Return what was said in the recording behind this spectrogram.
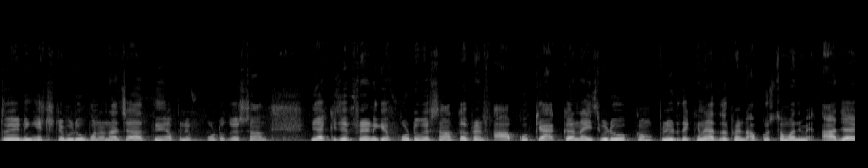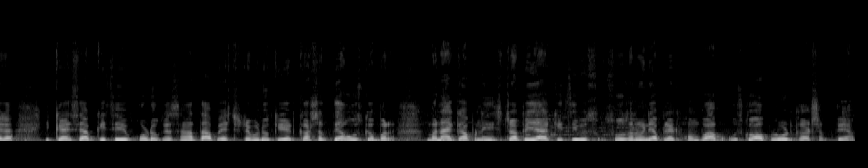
ट्रेनिंग एक्स्ट्रा वीडियो बनाना चाहते हैं अपने फ़ोटो के साथ या किसी फ्रेंड के फ़ोटो के साथ तो फ्रेंड आपको क्या करना है? इस वीडियो को कंप्लीट देखना है तो फ्रेंड आपको समझ में आ जाएगा कि कैसे आप किसी भी फ़ोटो के साथ आप एक्स्ट्रा वीडियो क्रिएट कर सकते हैं और उसको बना के अपने इंस्टा पर या किसी भी सोशल मीडिया प्लेटफॉर्म पर आप उसको अपलोड कर सकते हैं।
